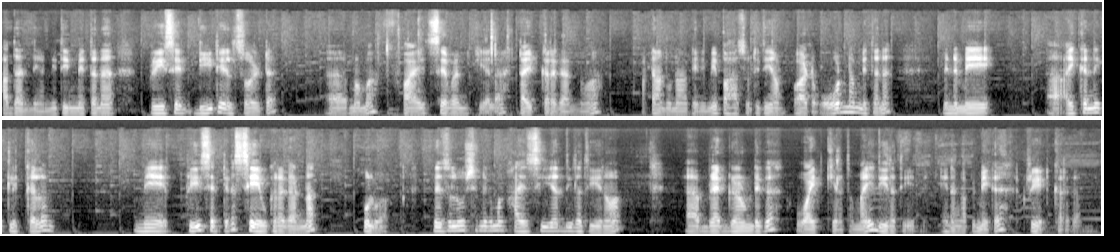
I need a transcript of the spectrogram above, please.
හදන්න ඉතින් මෙතන ප්‍රීසෙට් ඩීටේල් සොල්ට මම 5සෙවන් කියලා ටයිප් කරගන්නවා. මට අඳුනා ගැනීම පහසුට. ඉතින් අපාට ඕර්නම් මෙතන මෙන්න මේ අයිකනෙ කලික් කල මේ ප්‍රීසෙට් එක සේව් කරගන්නත් පුළුවන්. රෙසලූෂණ එකම හයිසියක් දිල තියෙනවා බ්‍රග්‍රවන්් එක වයිට් කියල තමයි දීර තියෙන එනම් අපි මේක ක්‍රියට් කරගන්න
